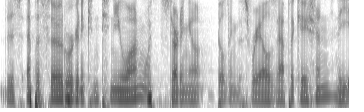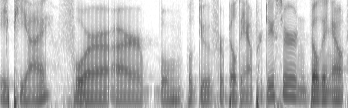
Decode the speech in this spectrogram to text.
This episode, we're going to continue on with starting out building this Rails application, the API, for our, we'll, we'll do for building out Producer and building out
